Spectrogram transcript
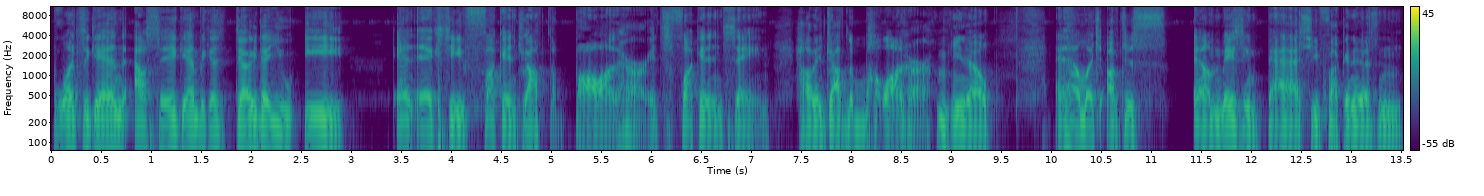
But once again, I'll say again because WWE and NXT fucking dropped the ball on her. It's fucking insane how they dropped the ball on her, you know, and how much of just an amazing badass she fucking is and,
